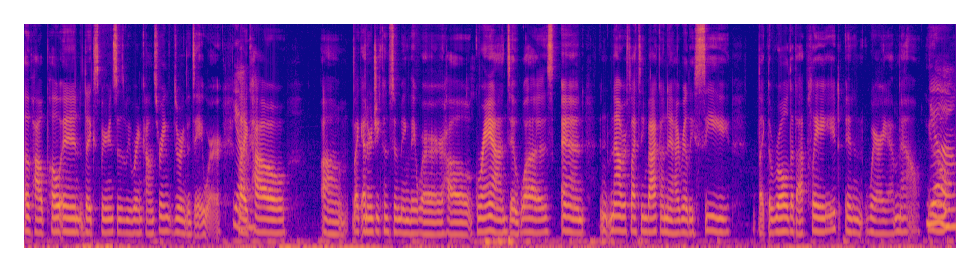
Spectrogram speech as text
of how potent the experiences we were encountering during the day were Yeah. like how um like energy consuming they were how grand it was. And now reflecting back on it i really see like the role that that played in where i am now you know? yeah.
